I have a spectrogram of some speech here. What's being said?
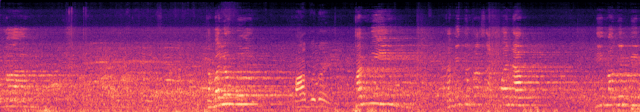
um, kabalo mo. Pagod eh. Kami, kami tunga sa akwanang di magiging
